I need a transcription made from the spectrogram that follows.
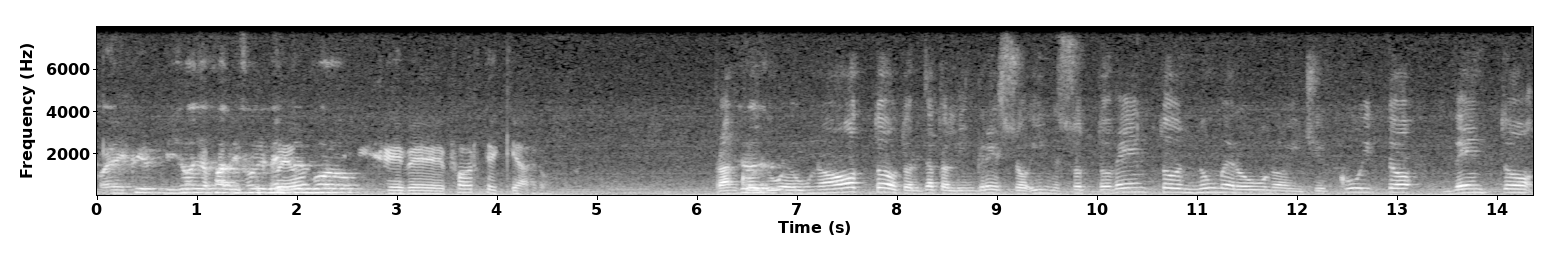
Poi qui bisogna fare rifornimento in volo. Riceve forte e chiaro. Franco Eh. 218, autorizzato all'ingresso in sottovento, numero 1 in circuito, vento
